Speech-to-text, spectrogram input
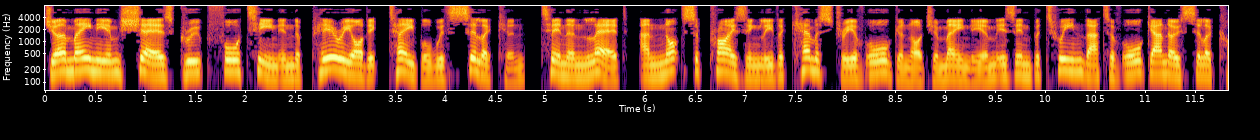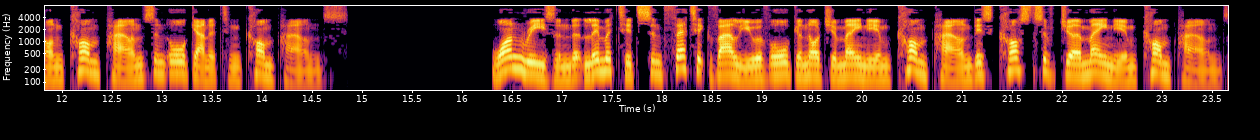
Germanium shares group 14 in the periodic table with silicon, tin and lead, and not surprisingly the chemistry of organogermanium is in between that of organosilicon compounds and organotin compounds. One reason that limited synthetic value of organogermanium compound is costs of germanium compounds.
